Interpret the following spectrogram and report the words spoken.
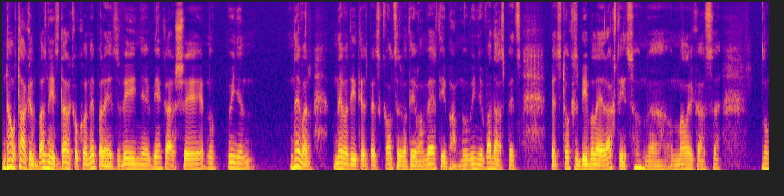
nav tā, ka baznīca dara kaut ko nepareizi. Viņa vienkārši nu, viņa nevar nevadīties pēc konservatīvām vērtībām. Nu, viņa vadās pēc pēc to, kas Bībelē ir rakstīts. Un, uh, un man liekas, uh, nu,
